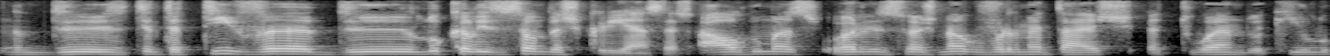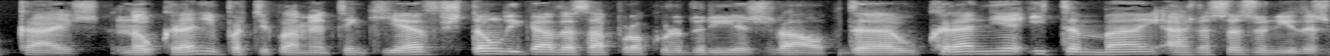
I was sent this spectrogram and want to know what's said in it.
de tentativa de localização das crianças. Há algumas organizações não governamentais atuando aqui locais na Ucrânia, particularmente em Kiev, estão ligadas à Procuradoria-Geral da Ucrânia e também às Nações Unidas.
